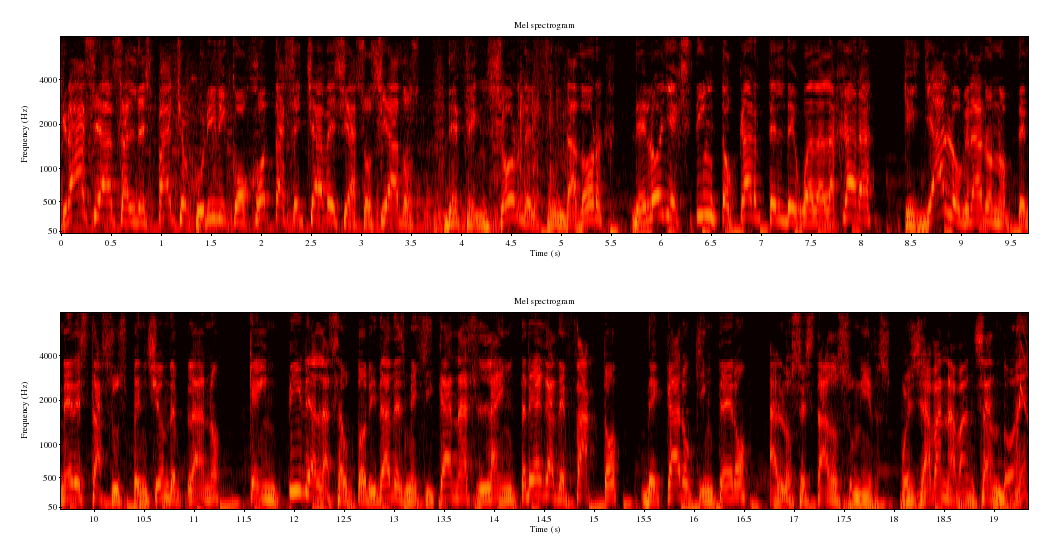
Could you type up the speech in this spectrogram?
Gracias al despacho jurídico JC Chávez y Asociados, defensor del fundador del hoy extinto cártel de Guadalajara, que ya lograron obtener esta suspensión de plano que impide a las autoridades mexicanas la entrega de facto de Caro Quintero a los Estados Unidos. Pues ya van avanzando, ¿eh?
